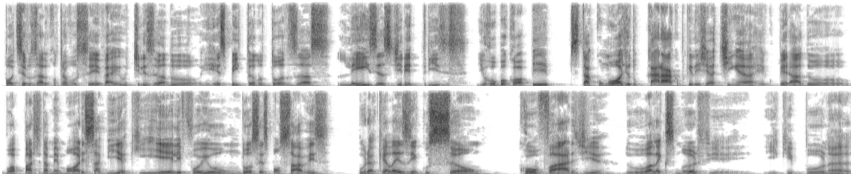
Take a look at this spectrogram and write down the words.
pode ser usado contra você, vai utilizando e respeitando todas as leis e as diretrizes. E o Robocop está com ódio do caraca, porque ele já tinha recuperado boa parte da memória e sabia que ele foi um dos responsáveis por aquela execução covarde do Alex Murphy e que por né,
